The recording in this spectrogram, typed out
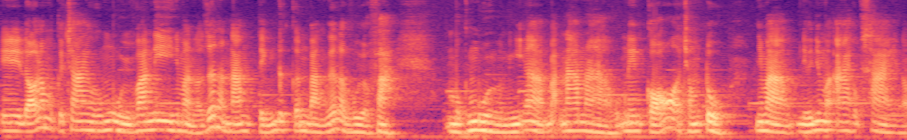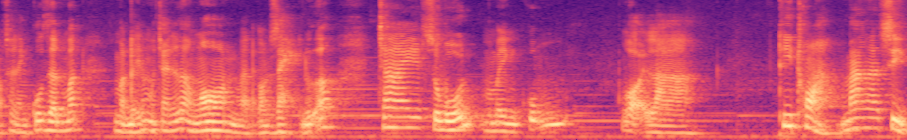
Thì đó là một cái chai có mùi vani nhưng mà nó rất là nam tính được cân bằng rất là vừa phải. Một cái mùi mà mình nghĩ là bạn nam nào cũng nên có ở trong tủ. Nhưng mà nếu như mà ai cũng xài nó trở thành quốc dân mất. Nhưng mà đấy là một chai rất là ngon và lại còn rẻ nữa chai số 4 mà mình cũng gọi là thi thoảng mang ra xịt.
